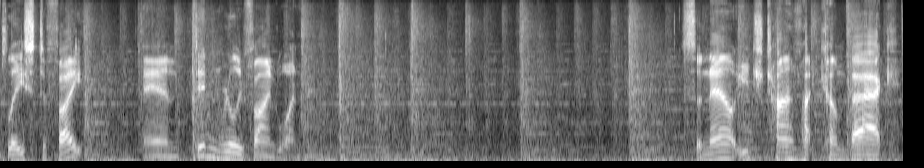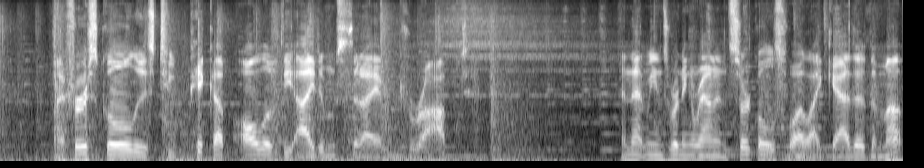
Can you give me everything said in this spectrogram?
place to fight, and didn't really find one. So now each time I come back, my first goal is to pick up all of the items that I have dropped. And that means running around in circles while I gather them up.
